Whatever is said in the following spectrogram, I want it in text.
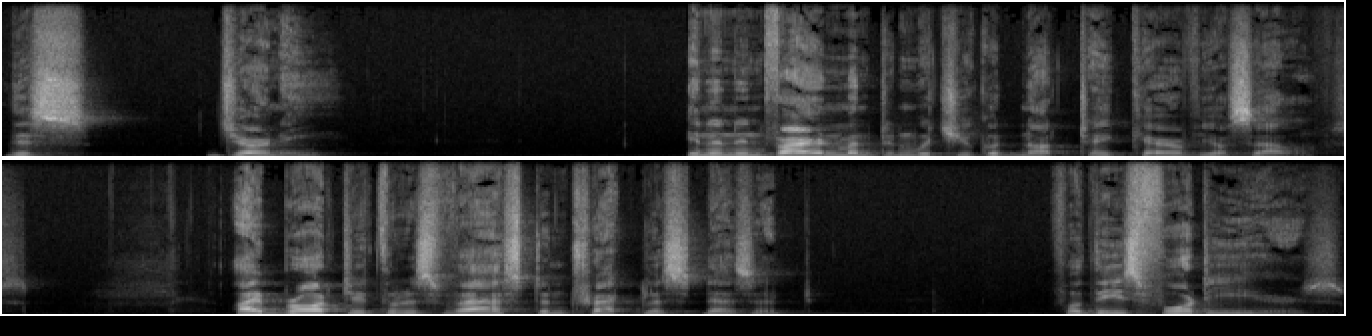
this journey in an environment in which you could not take care of yourselves. I brought you through this vast and trackless desert for these 40 years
